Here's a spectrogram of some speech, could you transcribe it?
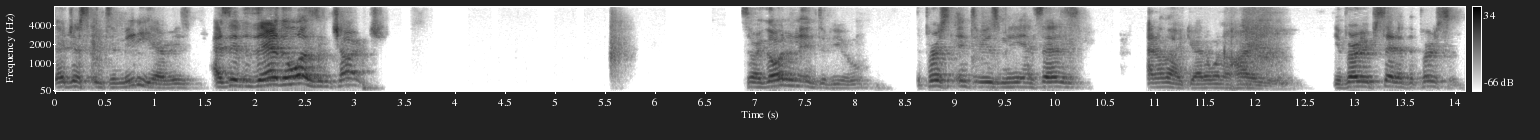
they're just intermediaries, as if they're the ones in charge. So I go in an interview. The person interviews me and says, "I don't like you. I don't want to hire you." You're very upset at the person.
